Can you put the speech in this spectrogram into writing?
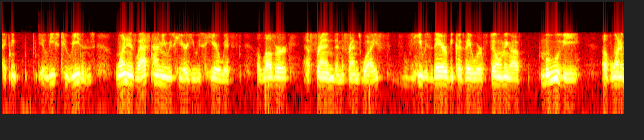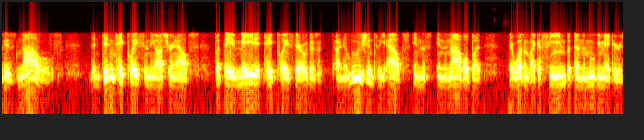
I think at least two reasons. One is last time he was here, he was here with a lover, a friend, and the friend's wife he was there because they were filming a movie of one of his novels that didn't take place in the Austrian Alps, but they made it take place there. Oh, there's a, an allusion to the Alps in the in the novel, but there wasn't like a scene. But then the movie makers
